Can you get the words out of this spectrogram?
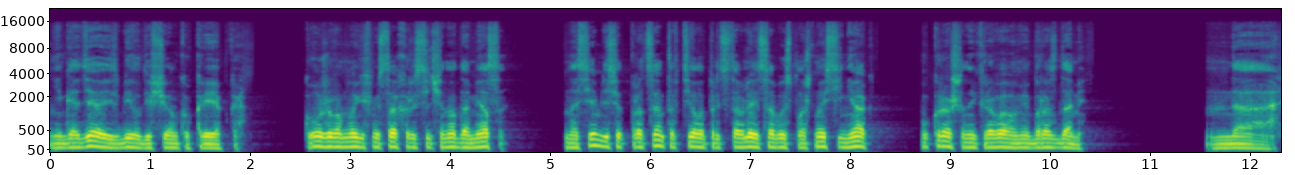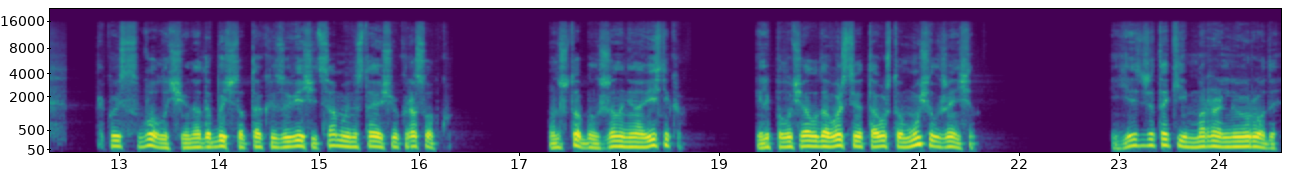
Негодяй избил девчонку крепко. Кожа во многих местах рассечена до мяса. На 70% тело представляет собой сплошной синяк, украшенный кровавыми бороздами. Да, какой сволочью надо быть, чтобы так изувечить самую настоящую красотку. Он что, был жена-ненавистником? Или получал удовольствие от того, что мучил женщин? Есть же такие моральные уроды.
